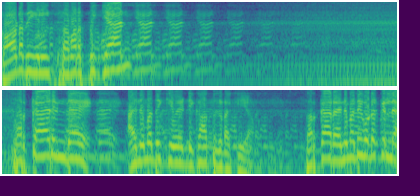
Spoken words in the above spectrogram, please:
കോടതിയിൽ സമർപ്പിക്കാൻ സർക്കാരിന്റെ അനുമതിക്ക് വേണ്ടി കാത്തു കിടക്കുകയാണ് സർക്കാർ അനുമതി കൊടുക്കില്ല.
